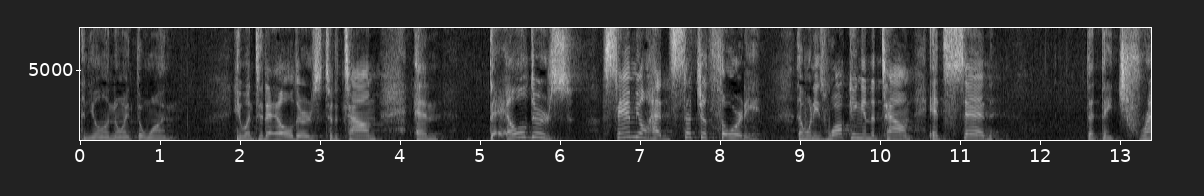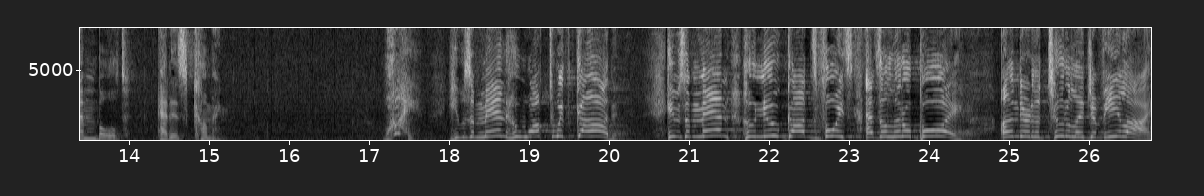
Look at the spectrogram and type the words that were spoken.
and you'll anoint the one. He went to the elders, to the town, and the elders, Samuel had such authority that when he's walking into town, it said that they trembled at his coming. Why? He was a man who walked with God. He was a man who knew God's voice as a little boy under the tutelage of Eli,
